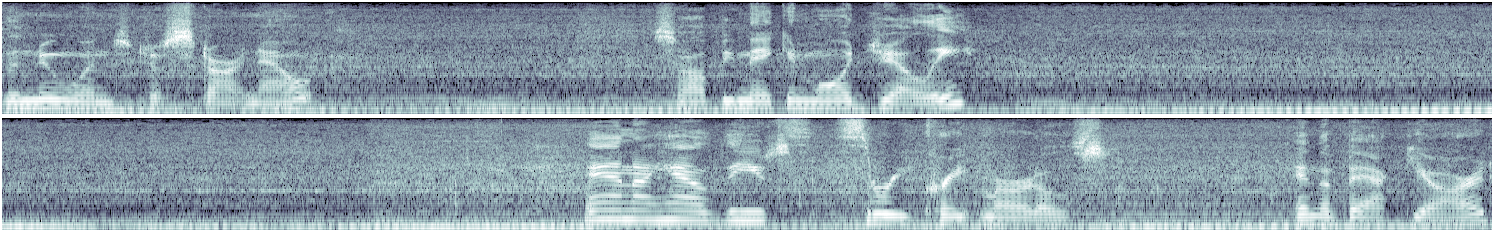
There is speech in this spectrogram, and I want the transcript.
the new ones just starting out. So I'll be making more jelly. And I have these three crepe myrtles in the backyard.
